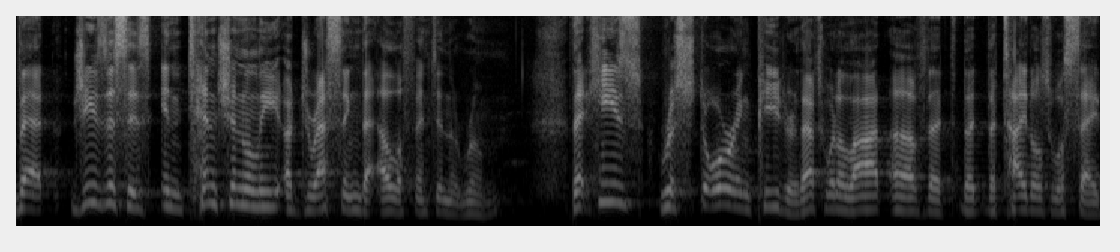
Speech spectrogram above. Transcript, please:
that Jesus is intentionally addressing the elephant in the room, that he's restoring Peter. That's what a lot of the, the, the titles will say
